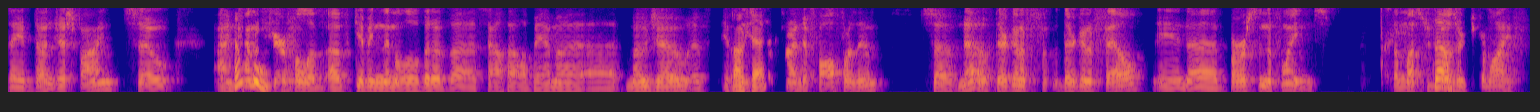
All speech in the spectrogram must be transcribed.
they've done just fine. So I'm kind of fearful of, of giving them a little bit of uh, South Alabama uh, mojo if if okay. we start trying to fall for them. So no, they're gonna they're gonna fail and uh, burst into flames. The mustard so, buzzards for life.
